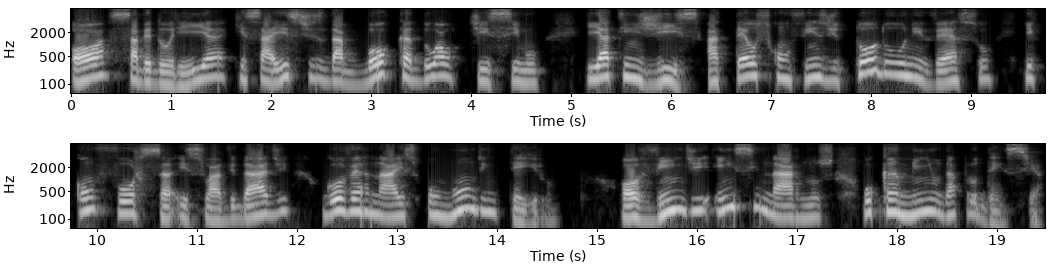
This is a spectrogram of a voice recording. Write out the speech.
Ó sabedoria que saístes da boca do Altíssimo e atingis até os confins de todo o universo e com força e suavidade governais o mundo inteiro. Ó vinde ensinar-nos o caminho da prudência.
